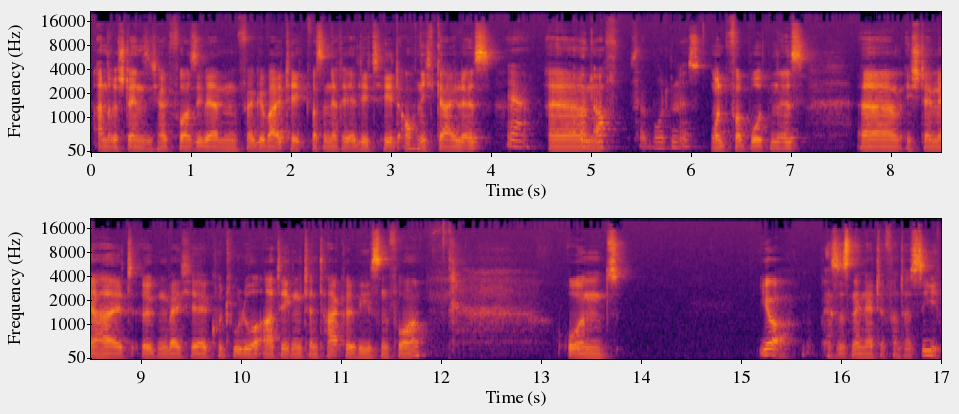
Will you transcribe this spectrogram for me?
Andere stellen sich halt vor, sie werden vergewaltigt, was in der Realität auch nicht geil ist. Ja. Ähm, Und auch verboten ist. und verboten ist. Äh, ich stelle mir halt irgendwelche Cthulhu-artigen Tentakelwesen vor. Und ja, es ist eine nette Fantasie.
